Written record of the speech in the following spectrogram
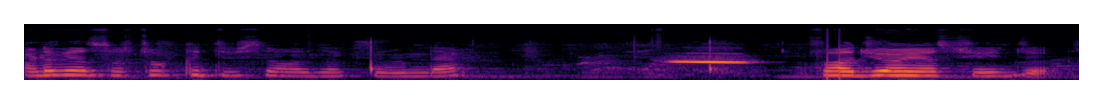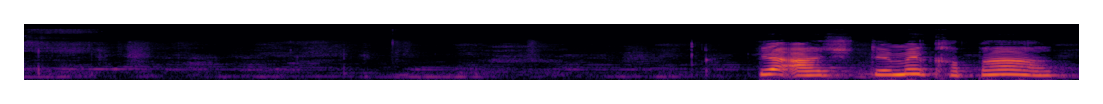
Arkadaşlar çok kötü bir şey olacak anda. Facia yaşayacağız. Ya aç deme kapat.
